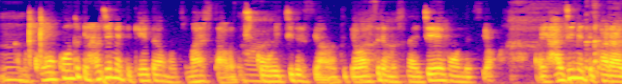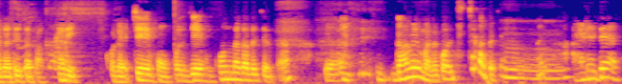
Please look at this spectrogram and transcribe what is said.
うん。あの高校の時初めて携帯を持ちました。私はい高1ですよ。あの時は忘れもしない J フォンですよ。はい初めてカラーが出たばっかりこれ J フォンこれ J フォンこんな形だったなで 画面までこれちっちゃかったじゃんうんあれで、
